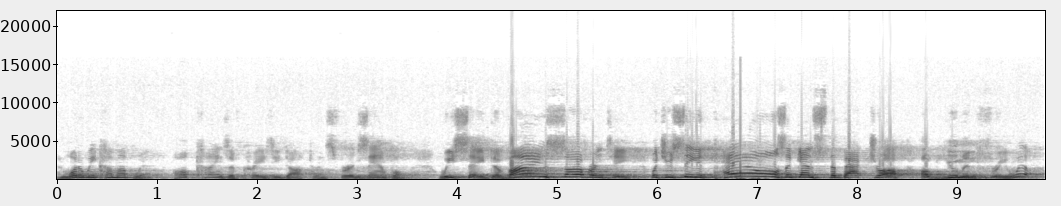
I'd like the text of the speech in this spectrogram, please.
And what do we come up with? All kinds of crazy doctrines. For example, we say divine sovereignty, but you see, it pales against the backdrop of human free will.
